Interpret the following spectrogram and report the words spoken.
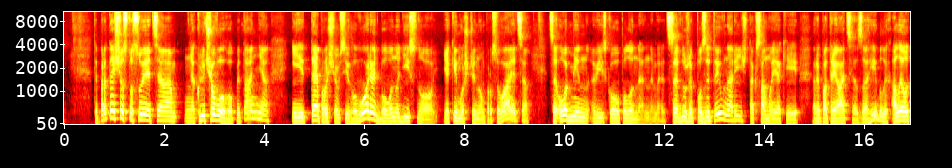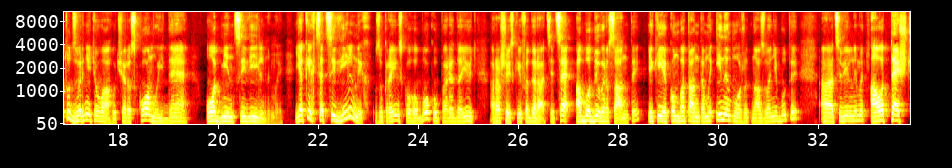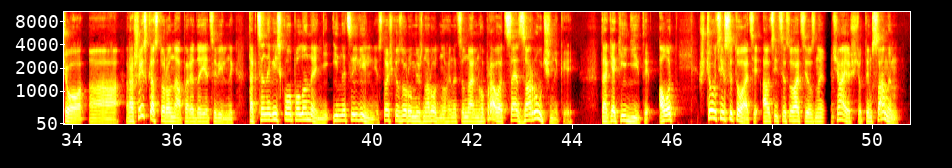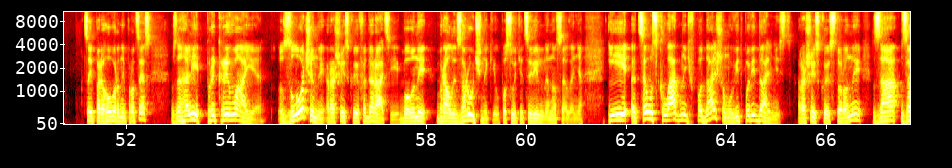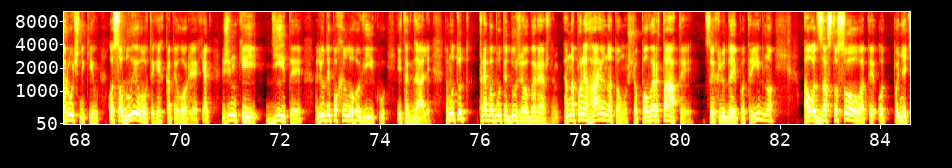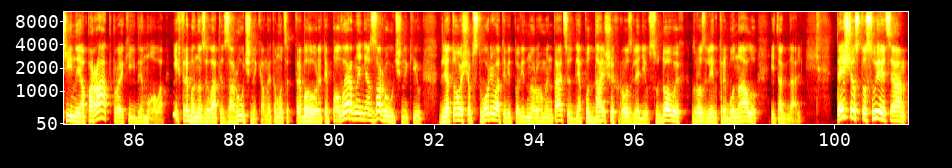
Тепер те, що стосується ключового питання, і те, про що всі говорять, бо воно дійсно якимось чином просувається, це обмін військовополоненими. Це дуже позитивна річ, так само як і репатріація загиблих. Але отут зверніть увагу, через кому йде обмін цивільними. Яких це цивільних з українського боку передають Російській Федерації? Це або диверсанти, які є комбатантами і не можуть названі бути а, цивільними. А от те, що а, рашистська сторона передає цивільних, так це не військовополонені і не цивільні. З точки зору міжнародного і національного права, це заручники, так як і діти. А от що в цій ситуації? А в цій ситуації означає, що тим самим цей переговорний процес взагалі прикриває злочини Російської Федерації, бо вони брали заручників, по суті, цивільне населення. І це ускладнить в подальшому відповідальність рашистської сторони за заручників, особливо в таких категоріях, як жінки, діти, люди похилого віку і так далі. Тому тут треба бути дуже обережним. Я наполягаю на тому, що повертати цих людей потрібно. А от застосовувати от понятійний апарат, про який йде мова, їх треба називати заручниками. Тому це треба говорити повернення заручників для того, щоб створювати відповідну аргументацію для подальших розглядів судових, розглядів трибуналу і так далі. Те, що стосується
